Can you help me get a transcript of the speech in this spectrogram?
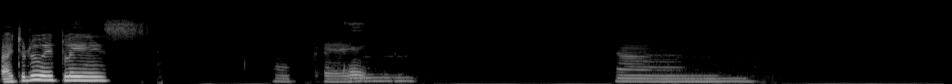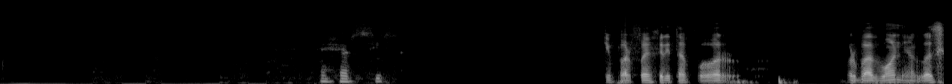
Try to do it, please. Okay. Um, ejercicio. Y por fue escrita por por Bad Bunny, algo así.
